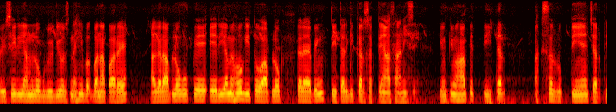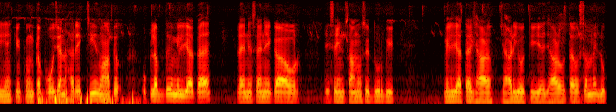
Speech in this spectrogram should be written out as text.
तो इसीलिए हम लोग वीडियोस नहीं बना पा रहे अगर आप लोगों के एरिया में होगी तो आप लोग ट्रैपिंग तीतर की कर सकते हैं आसानी से, क्योंकि वहाँ पे तीतर अक्सर रुकती हैं, चरती हैं क्योंकि उनका भोजन हर एक चीज़ वहाँ पे उपलब्ध मिल जाता है, रहने सहने का और जैसे इंसानों से दूर भी मिल जाता है, झाड़, झाड़ी होती है, झाड़ होता है, वो सब में लुक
